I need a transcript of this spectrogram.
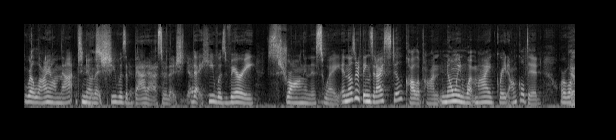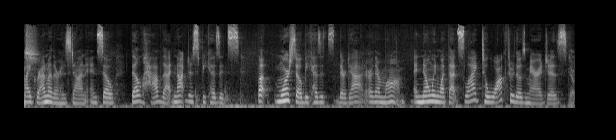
rely on that to know Yes. that she was a badass, or that sh that he was very strong in this way. And those are things that I still call upon, knowing what my great uncle did or what my grandmother has done. And so they'll have that not just because it's but more so because it's their dad or their mom and knowing what that's like to walk through those marriages Yep.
